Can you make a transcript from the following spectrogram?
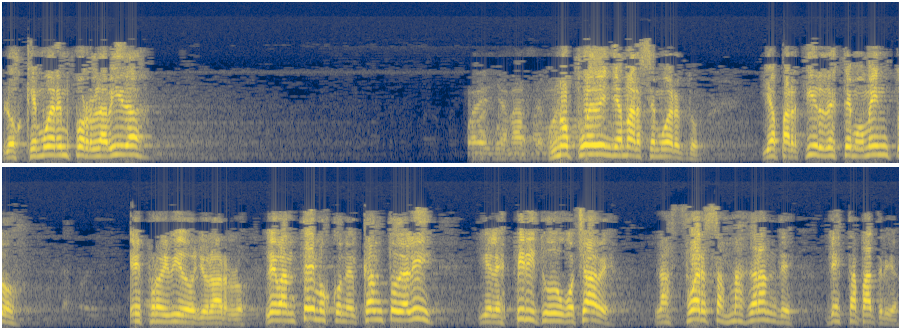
los que mueren por la vida no pueden llamarse muertos. Y a partir de este momento es prohibido llorarlo. Levantemos con el canto de Alí y el espíritu de Hugo Chávez las fuerzas más grandes de esta patria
